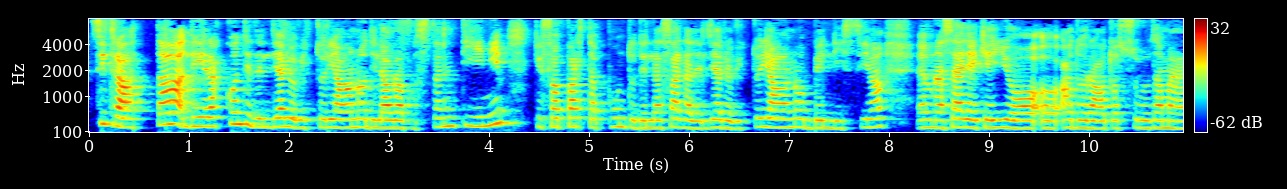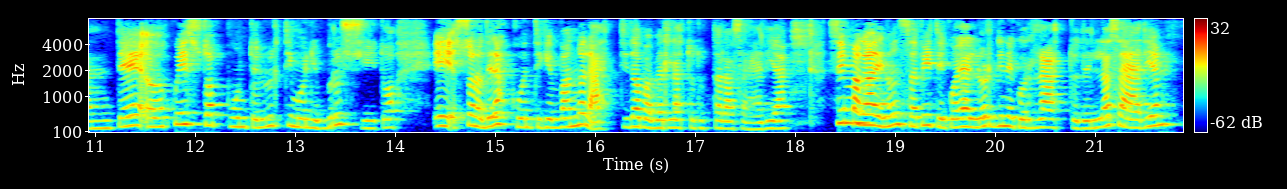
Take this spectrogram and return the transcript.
Si tratta dei racconti del diario vittoriano di Laura Costantini che fa parte appunto della saga del diario vittoriano, bellissima, è una serie che io ho uh, adorato assolutamente. Uh, questo appunto è l'ultimo libro uscito e sono dei racconti che vanno letti dopo aver letto tutta la serie. Se magari non sapete qual è l'ordine corretto della serie,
